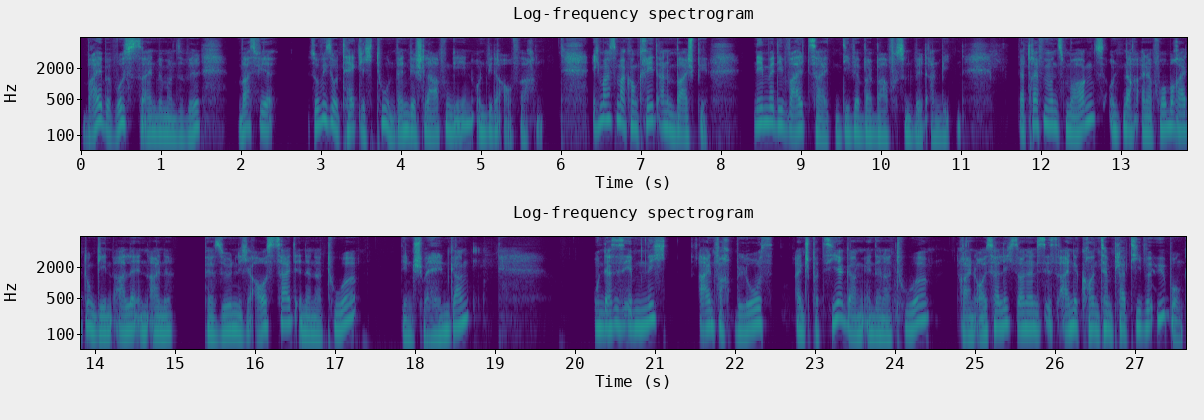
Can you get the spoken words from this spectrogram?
bei Bewusstsein, wenn man so will, was wir sowieso täglich tun, wenn wir schlafen gehen und wieder aufwachen. Ich mache es mal konkret an einem Beispiel. Nehmen wir die Waldzeiten, die wir bei Barfuß und Wild anbieten. Da treffen wir uns morgens und nach einer Vorbereitung gehen alle in eine persönliche Auszeit in der Natur, den Schwellengang. Und das ist eben nicht einfach bloß ein Spaziergang in der Natur, rein äußerlich, sondern es ist eine kontemplative Übung,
